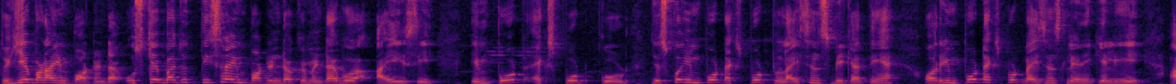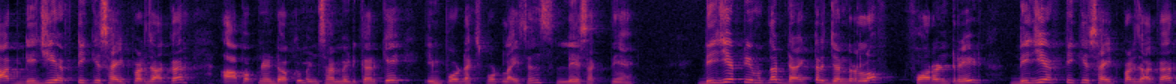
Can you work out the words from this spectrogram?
तो ये बड़ा इंपॉर्टेंट है। उसके बाद जो तीसरा इंपॉर्टेंट डॉक्यूमेंट है वो आईईसी इंपोर्ट एक्सपोर्ट कोड जिसको इंपोर्ट एक्सपोर्ट लाइसेंस भी कहते हैं। और इंपोर्ट एक्सपोर्ट लाइसेंस लेने के लिए आप डीजीएफटी की साइट पर जाकर आप अपने डॉक्यूमेंट सबमिट करके इंपोर्ट एक्सपोर्ट लाइसेंस ले सकते हैं। डीजीएफटी मतलब director general of foreign trade DGFT की साइट पर जाकर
